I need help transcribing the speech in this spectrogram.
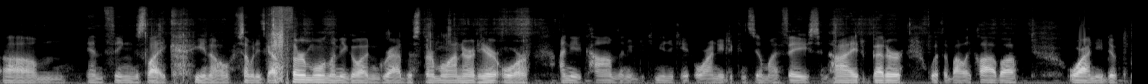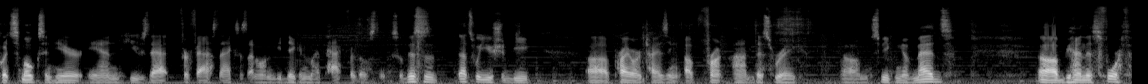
um, and things like, you know, if somebody's got a thermal, let me go ahead and grab this thermal on right here, or I need comms, I need to communicate, or I need to conceal my face and hide better with a balaclava, or I need to put smokes in here and use that for fast access. I don't want to be digging my pack for those things. So this is that's what you should be uh, prioritizing up front on this rig. Um, speaking of meds, uh, behind this fourth,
